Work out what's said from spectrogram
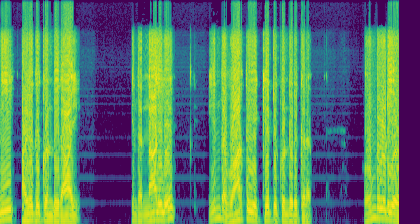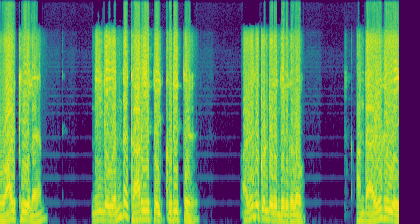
நீ அழுது கொண்டிராய். இந்த நாளிலே இந்த வார்த்தையை கேட்டுக்கொண்டிருக்கிற உங்களுடைய வாழ்க்கையில நீங்க எந்த காரியத்தை குறித்து அழுது கொண்டிருந்தீர்களோ அந்த அழுகையை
